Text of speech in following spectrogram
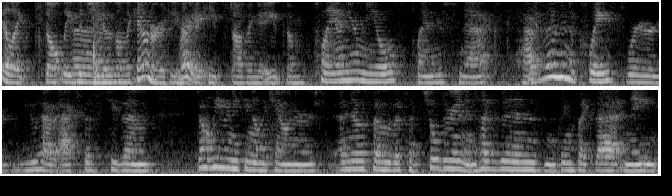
Yeah, like don't leave the um, Cheetos on the counter if you right. have to keep stopping to eat them. Plan your meals, plan your snacks, have yes. them in a place where you have access to them don't leave anything on the counters. I know some of us have children and husbands and things like that, and they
